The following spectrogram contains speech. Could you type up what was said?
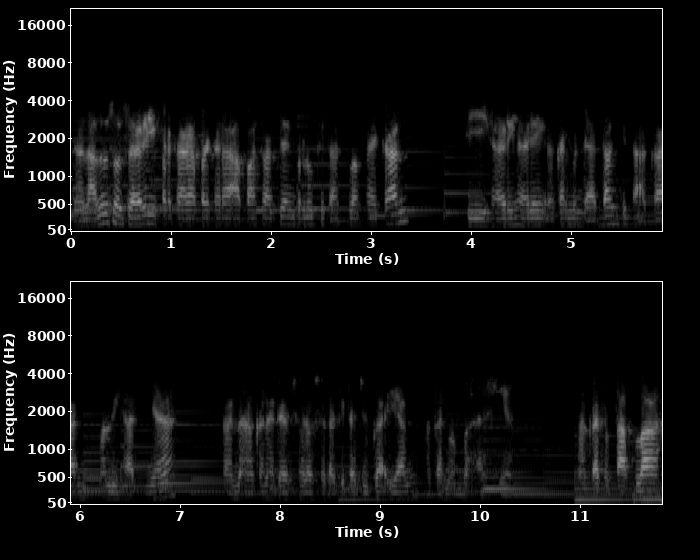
Nah, lalu saudari perkara-perkara apa saja yang perlu kita selesaikan di hari-hari yang akan mendatang kita akan melihatnya karena akan ada saudara-saudara kita juga yang akan membahasnya. Maka tetaplah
